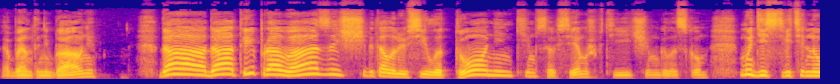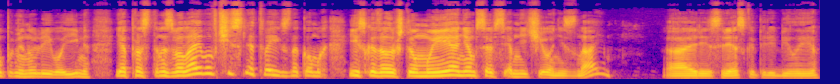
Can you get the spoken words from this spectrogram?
об Энтони Брауне. «Да, да, ты права», — защебетала Люсила тоненьким, совсем уж птичьим голоском. «Мы действительно упомянули его имя. Я просто назвала его в числе твоих знакомых и сказала, что мы о нем совсем ничего не знаем». Айрис резко перебил ее.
